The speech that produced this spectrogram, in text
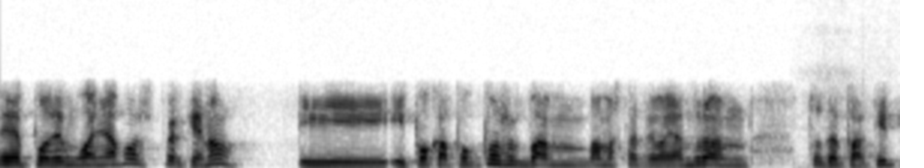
eh, podem guanyar, pues, per què no? I, i a poc a poc pues, vam, vam estar treballant durant tot el partit.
